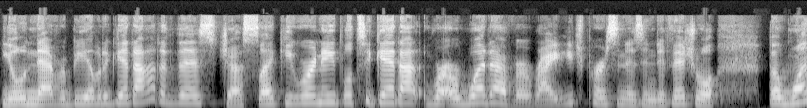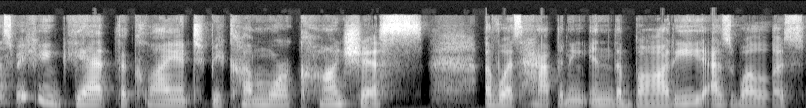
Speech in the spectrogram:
you'll never be able to get out of this just like you weren't able to get out or whatever right? Each person is individual. But once we can get the client to become more conscious of what's happening in the body as well as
